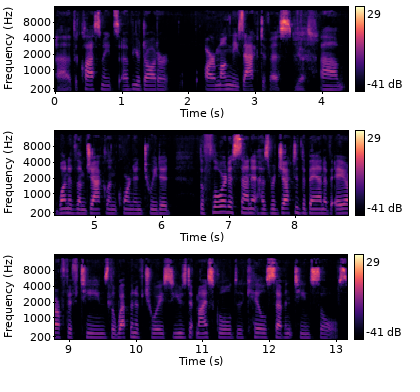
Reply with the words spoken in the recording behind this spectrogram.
uh, the classmates of your daughter are among these activists. Yes. Um, one of them, Jacqueline Corin, tweeted. The Florida Senate has rejected the ban of AR 15s, the weapon of choice used at my school to kill 17 souls.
